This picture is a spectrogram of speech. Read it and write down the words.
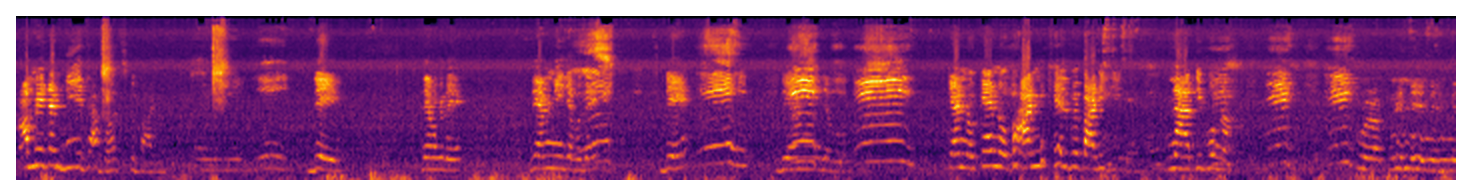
আমি এটা নিয়ে যাব আজকে বাড়ি। দে। দে আমাকে দে। দে আমি নিয়ে যাব দে। দে। কেন কেন? ভাগ্নি খেলবে বাড়ি গিয়ে। না দিব না। নে, নে, নে, নে।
